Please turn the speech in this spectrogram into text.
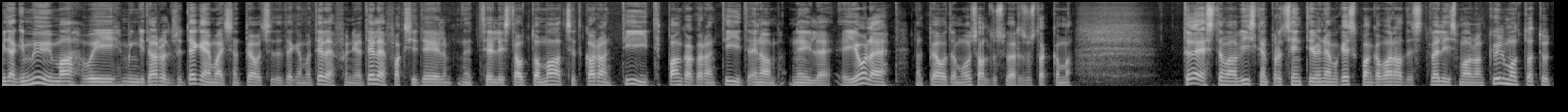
midagi müüma või mingeid arveldusi tegema, siis nad peavad seda tegema telefoni ja telefaksi teel, et sellist automaatset garantiid, pangagarantiid enam neile ei ole, nad peavad oma usaldusväärsust hakkama tõestama, viiskümmend protsenti Venemaa Keskpanga varadest välismaal on külmutatud,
